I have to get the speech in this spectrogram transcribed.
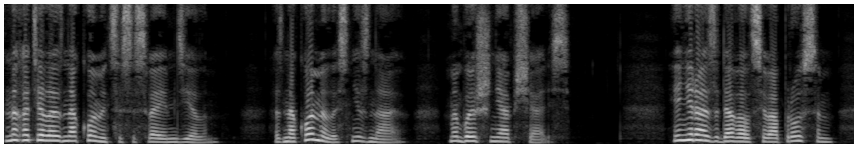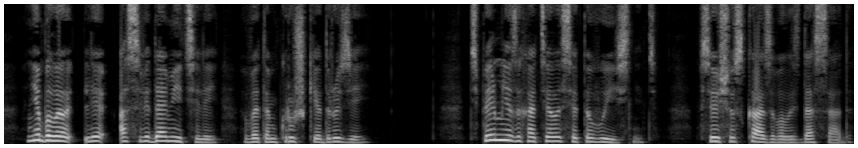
Она хотела ознакомиться со своим делом. Ознакомилась? Не знаю. Мы больше не общались. Я не раз задавался вопросом, не было ли осведомителей в этом кружке друзей. Теперь мне захотелось это выяснить. Все еще сказывалась досада.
